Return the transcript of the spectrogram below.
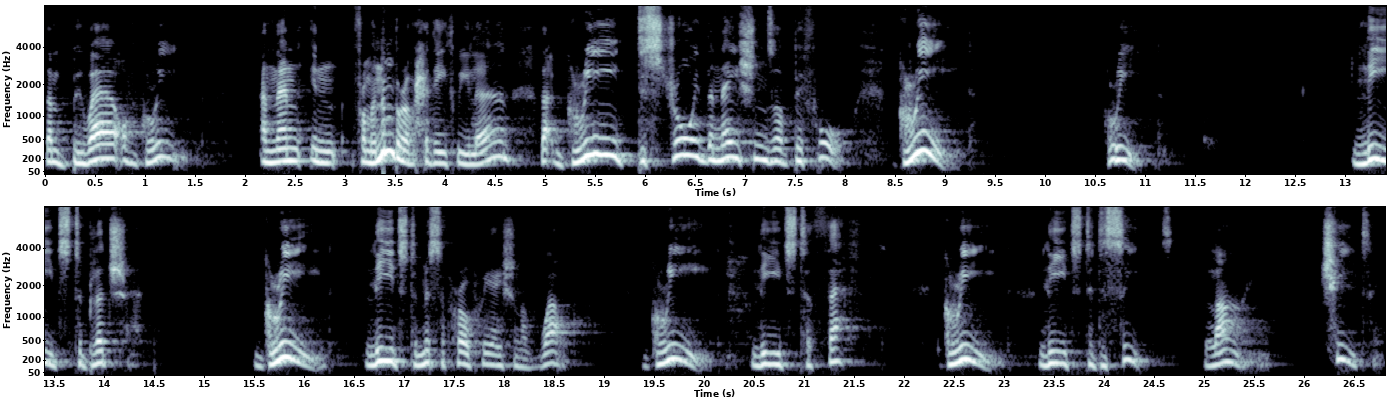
Then beware of greed. And then in, from a number of hadith we learn that greed destroyed the nations of before. Greed, greed leads to bloodshed. Greed leads to misappropriation of wealth. Greed leads to theft. Greed leads to deceit, lying, cheating.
